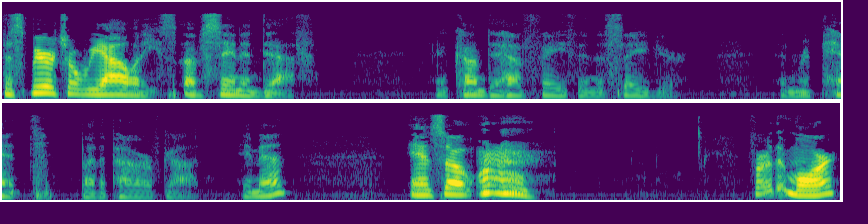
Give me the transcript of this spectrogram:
the spiritual realities of sin and death and come to have faith in the Savior and repent by the power of God. Amen? And so, furthermore,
